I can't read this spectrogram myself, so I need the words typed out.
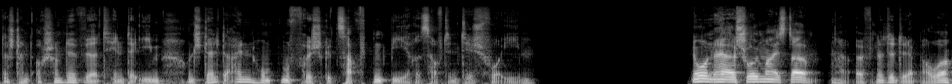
da stand auch schon der Wirt hinter ihm und stellte einen Humpen frisch gezapften Bieres auf den Tisch vor ihm. Nun, Herr Schulmeister, eröffnete der Bauer,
